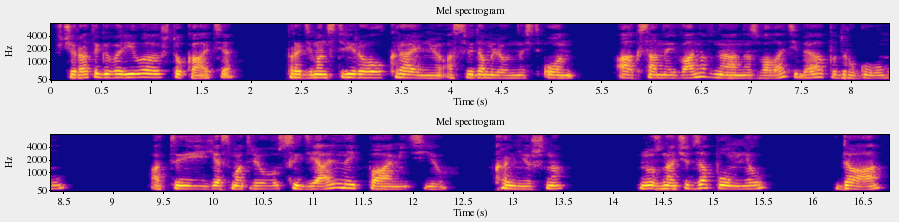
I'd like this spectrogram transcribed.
«Вчера ты говорила, что Катя...» Продемонстрировал крайнюю осведомленность он, а Оксана Ивановна назвала тебя по-другому. «А ты, я смотрю, с идеальной памятью». «Конечно». «Ну, значит, запомнил». «Да»,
